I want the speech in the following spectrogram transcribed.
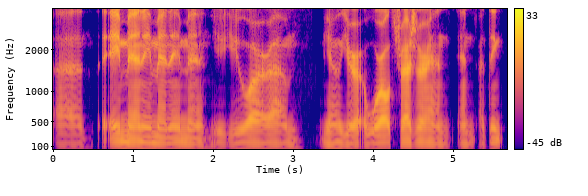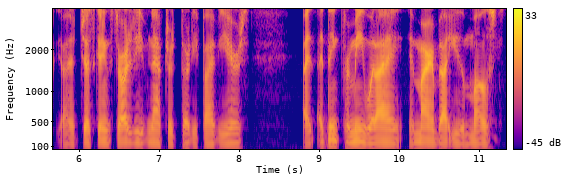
Uh, amen, amen, amen. You you are um, you know you're a world treasure, and and I think uh, just getting started, even after 35 years. I, I think for me, what I admire about you the most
